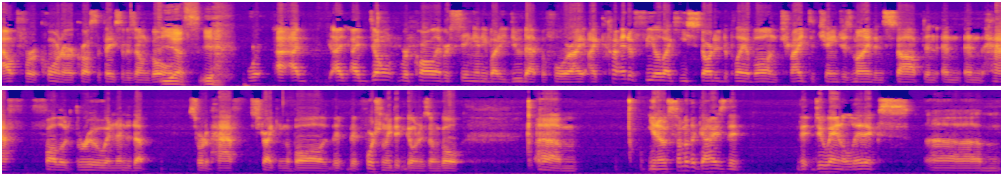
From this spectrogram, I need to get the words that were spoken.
out for a corner across the face of his own goal. Yes, yeah. I, I, I don't recall ever seeing anybody do that before. I, I kind of feel like he started to play a ball and tried to change his mind and stopped and, and, and half followed through and ended up sort of half striking a ball that, that fortunately didn't go in his own goal. Um, you know, some of the guys that that do analytics, um,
